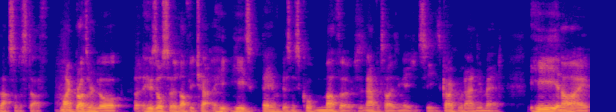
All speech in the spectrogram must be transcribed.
that sort of stuff. My brother-in-law, who's also a lovely chap, he, he's they have a business called Mother, which is an advertising agency. He's a guy called Andy Medd. He and I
